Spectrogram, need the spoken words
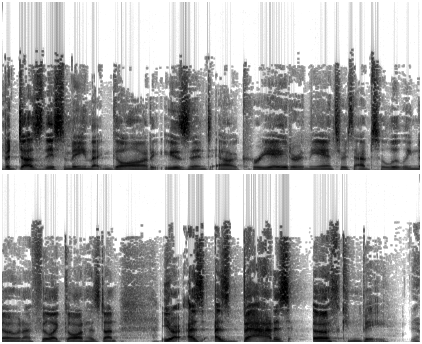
But does this mean that God isn't our creator? And the answer is absolutely absolutely no. And I feel like God has done, you know, as, as bad as earth can be, yeah.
